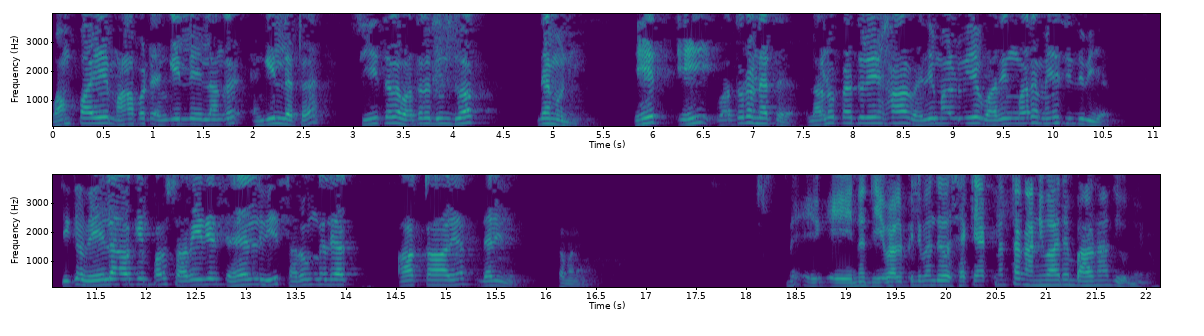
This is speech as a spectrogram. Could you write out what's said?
වම් පායේ මහපට ඇඟිල්ලේ ළඟ ඇඟිල්ලට සීතල වතුර බිඳුවක් දැමුනි. එහෙත් එහි වතුර නැත. ලනු පැදුරේ හා වැලි මළුවේ වරින් වර මේ සිදුවිය. ටික වේලාවකින් පසු ශරීරයේ සැහැල්ලු වී සරුංගලයක් ආකාරයක් දැනිනි. පමණයි. මේ එන දේවල් පිළිබඳව සැකයක් නැත්නම් අනිවාර්යෙන් භාවනා දියුණු වෙනවා.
